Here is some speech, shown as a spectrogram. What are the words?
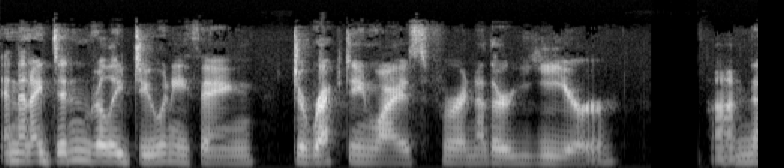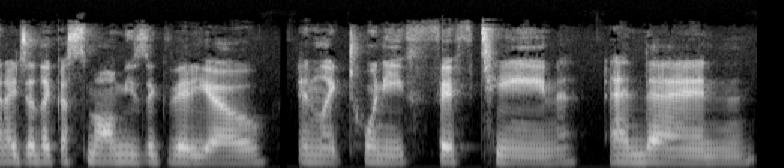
And then I didn't really do anything directing wise for another year. Um, then I did like a small music video in like 2015. And then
